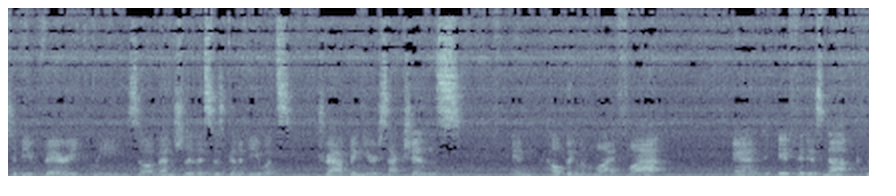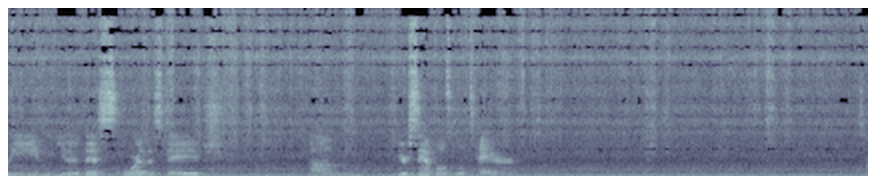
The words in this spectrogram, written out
to be very clean. So eventually this is going to be what's trapping your sections and helping them lie flat. And if it is not clean, either this or the stage, um, your samples will tear. So I'm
